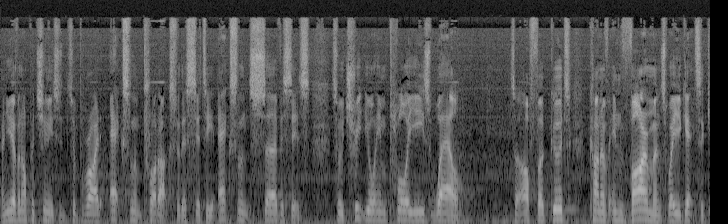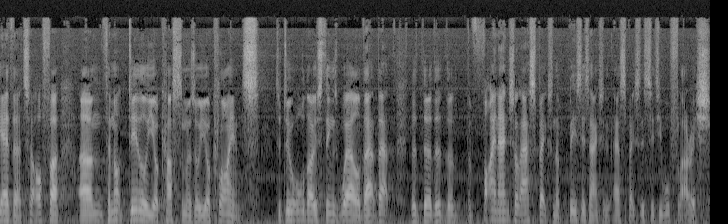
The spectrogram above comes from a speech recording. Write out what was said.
and you have an opportunity to provide excellent products for this city, excellent services, to treat your employees well, to offer good kind of environments where you get together, to offer, um, to not diddle your customers or your clients, to do all those things well, that, that the, the, the, the financial aspects and the business aspects of the city will flourish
